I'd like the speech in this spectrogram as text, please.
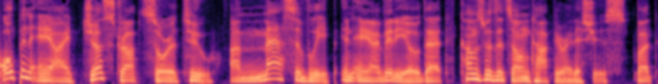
OpenAI just dropped Sora 2, a massive leap in AI video that comes with its own copyright issues. But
